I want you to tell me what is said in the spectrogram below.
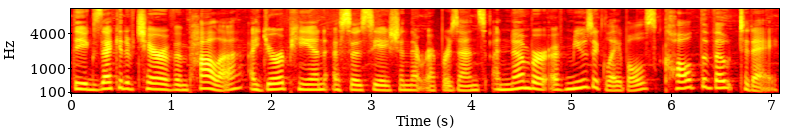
the executive chair of Impala, a European association that represents a number of music labels, called the vote today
